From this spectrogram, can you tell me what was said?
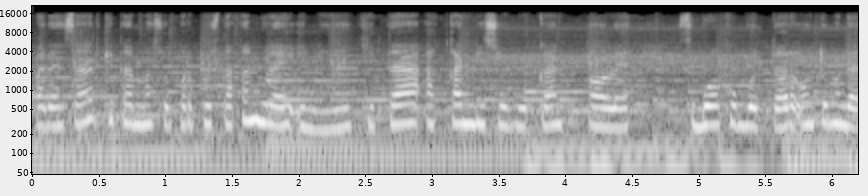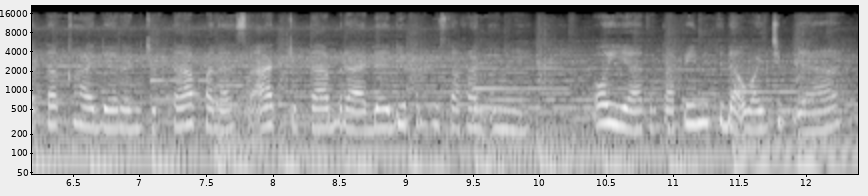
Pada saat kita masuk perpustakaan wilayah ini, kita akan disuguhkan oleh sebuah komputer untuk mendata kehadiran kita pada saat kita berada di perpustakaan ini. Oh iya, tetapi ini tidak wajib ya.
